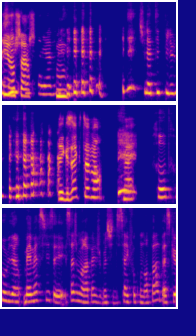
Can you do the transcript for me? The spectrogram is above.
Qui en T'imagines? charge? Incroyable. Mm, Je suis la petite pilule. Exactement. Ouais. Trop, trop bien. Mais merci, c'est- ça, je me rappelle, je me suis dit ça, il faut qu'on en parle parce que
